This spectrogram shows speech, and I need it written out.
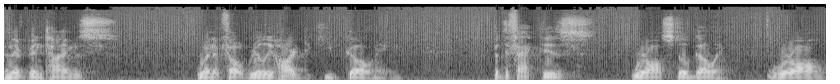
And there have been times when it felt really hard to keep going. But the fact is, we're all still going. We're all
